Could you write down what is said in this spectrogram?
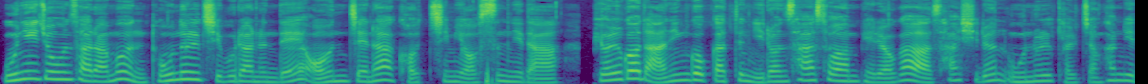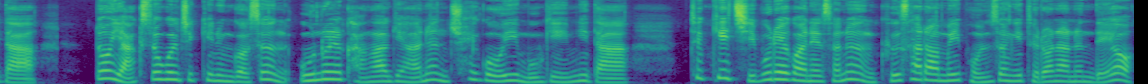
운이 좋은 사람은 돈을 지불하는데 언제나 거침이 없습니다. 별것 아닌 것 같은 이런 사소한 배려가 사실은 운을 결정합니다. 또 약속을 지키는 것은 운을 강하게 하는 최고의 무기입니다. 특히 지불에 관해서는 그 사람의 본성이 드러나는데요.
